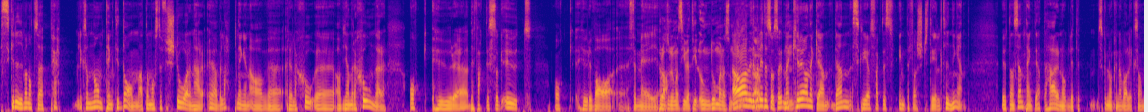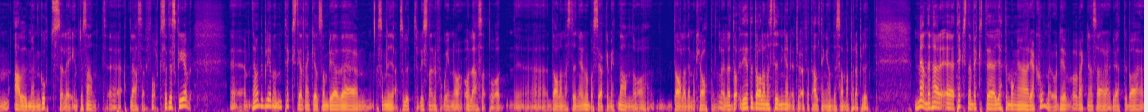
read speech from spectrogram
skriva något så här pepp liksom någonting till dem. Att de måste förstå den här överlappningen av, eh, relation, eh, av generationer och hur det faktiskt såg ut och hur det var eh, för mig. Pratar ja. du om att skriva till ungdomarna? Som ja, det var ja. lite så. Så den här mm. krönikan, den skrevs faktiskt inte först till tidningen. Utan sen tänkte jag att det här är nog lite, skulle nog kunna vara liksom allmängods eller intressant eh, att läsa för folk. Så jag skrev, eh, Ehm, ja det blev en text helt enkelt som, blev, ehm, som ni absolut lyssnare får gå in och, och läsa på eh, Dalarnas tidningar. Det är bara söka mitt namn och Dalademokraten. Eller, eller, det heter Dalarnas tidningar nu tror jag för att allting är under samma paraply. Men den här eh, texten väckte jättemånga reaktioner och det var verkligen så här, du vet, det bara eh,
